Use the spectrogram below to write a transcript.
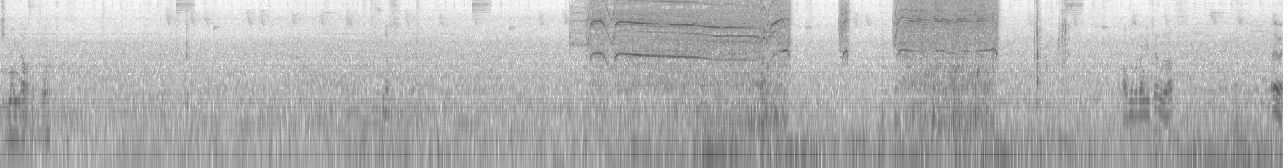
İçinden bir daha bakalım Kablo buradan geçer mi rahat? Evet.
